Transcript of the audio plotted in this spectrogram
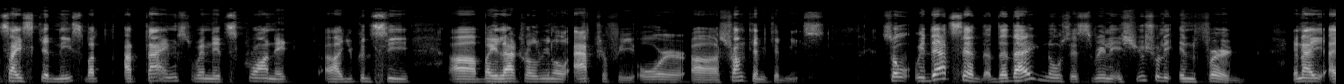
size kidneys, but at times when it's chronic, uh, you could see uh, bilateral renal atrophy or uh, shrunken kidneys. So with that said, the diagnosis really is usually inferred, and I, I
